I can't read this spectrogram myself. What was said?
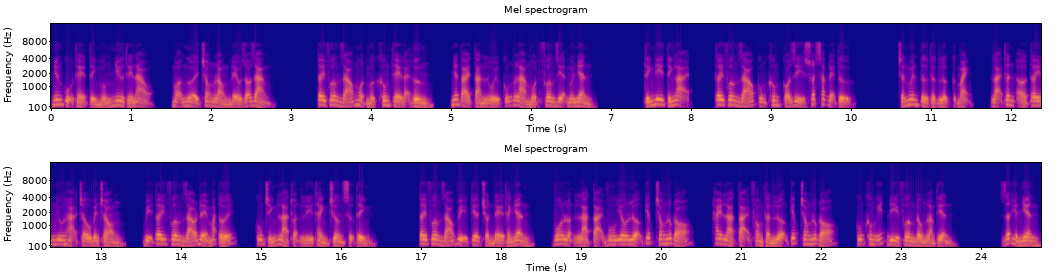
nhưng cụ thể tình huống như thế nào, mọi người trong lòng đều rõ ràng tây phương giáo một mực không thể đại hưng, nhân tài tàn lùi cũng là một phương diện nguyên nhân. Tính đi tính lại, tây phương giáo cũng không có gì xuất sắc đệ tử. Trấn nguyên tử thực lực cực mạnh, lại thân ở tây mưu hạ châu bên trong, bị tây phương giáo để mắt tới, cũng chính là thuận lý thành trương sự tình. Tây phương giáo vị kia chuẩn đề thánh nhân, vô luận là tại vu yêu lượng kiếp trong lúc đó, hay là tại phong thần lượng kiếp trong lúc đó, cũng không ít đi phương đông làm tiền. Rất hiển nhiên,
